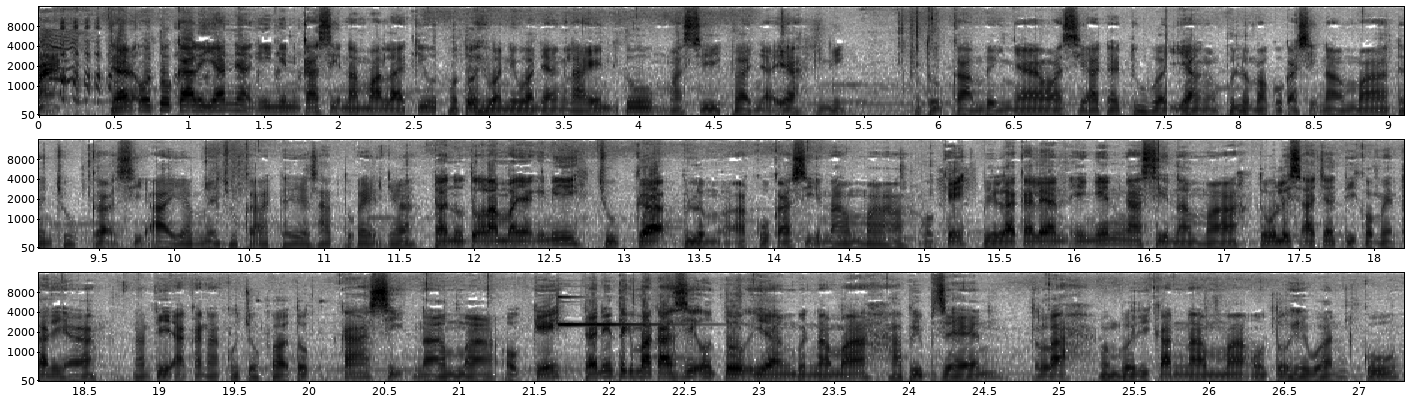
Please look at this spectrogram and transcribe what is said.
Dan untuk kalian yang ingin kasih nama lagi untuk hewan-hewan yang lain itu masih banyak ya ini untuk kambingnya masih ada dua yang belum aku kasih nama dan juga si ayamnya juga ada ya satu kayaknya. Dan untuk nama yang ini juga belum aku kasih nama. Oke, okay? bila kalian ingin ngasih nama, tulis aja di komentar ya. Nanti akan aku coba untuk kasih nama. Oke. Okay? Dan ini terima kasih untuk yang bernama Habib Zen telah memberikan nama untuk hewanku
